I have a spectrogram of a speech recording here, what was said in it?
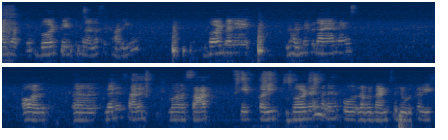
आज आपको बर्ड पेंटिंग बनाना सिखा रही हूँ। बर्ड मैंने घर में बनाया है और आ, मैंने सारे सात के करीब बर्ड है। मैंने इनको रबर बैंड से जोड़कर एक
